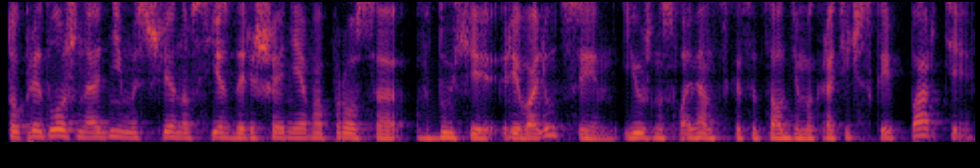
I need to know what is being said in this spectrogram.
то предложенное одним из членов съезда решение вопроса в духе революции Южнославянской социал-демократической партии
